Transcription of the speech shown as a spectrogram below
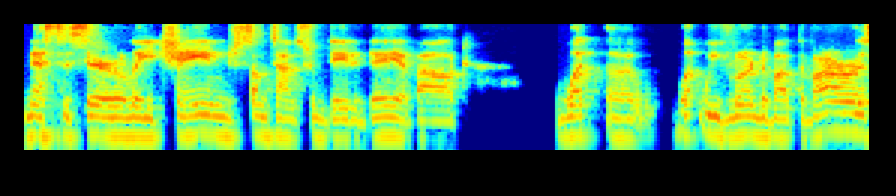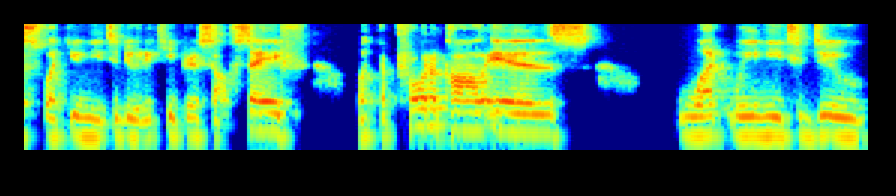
necessarily change sometimes from day to day about what uh, what we've learned about the virus, what you need to do to keep yourself safe, what the protocol is, what we need to do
